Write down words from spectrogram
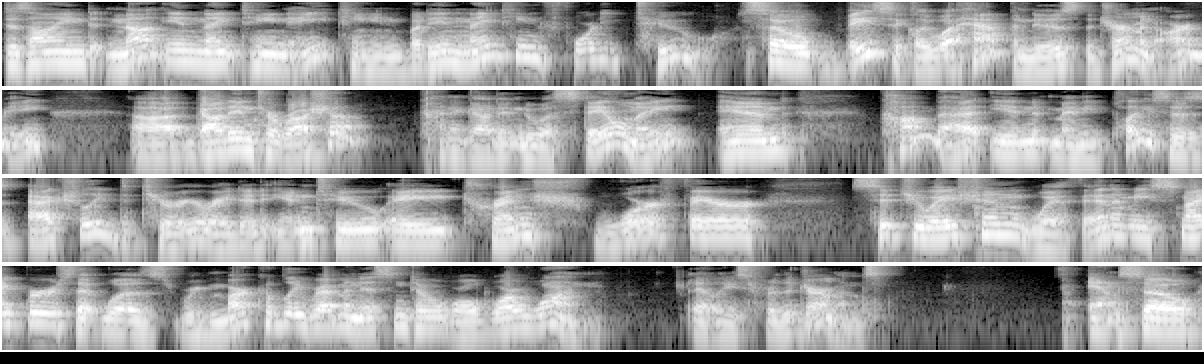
designed not in 1918, but in 1942. So basically what happened is the German army uh, got into Russia, kind of got into a stalemate, and combat in many places actually deteriorated into a trench warfare situation with enemy snipers that was remarkably reminiscent of World War I, at least for the Germans. And so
